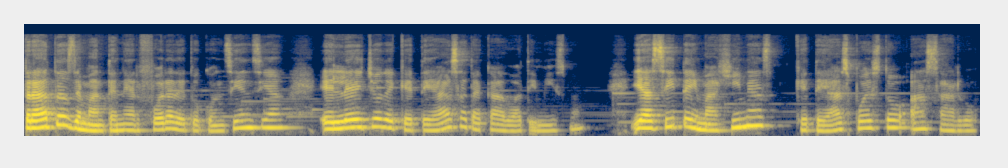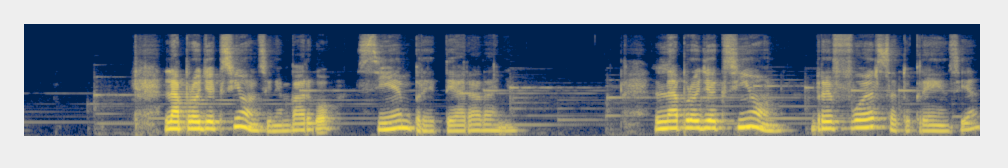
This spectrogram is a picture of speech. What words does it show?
tratas de mantener fuera de tu conciencia el hecho de que te has atacado a ti mismo y así te imaginas que te has puesto a salvo. La proyección, sin embargo, siempre te hará daño. La proyección refuerza tu creencia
